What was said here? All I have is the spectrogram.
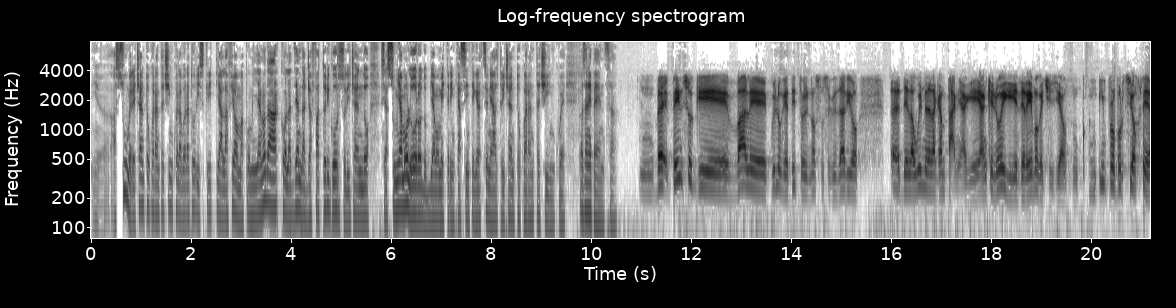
in, assumere 145 lavoratori iscritti alla FIOM a Pomigliano d'Arco. L'azienda ha già fatto ricorso dicendo se assumiamo loro dobbiamo mettere in cassa integrazione altri 145. Cosa ne pensa? Mm, beh, penso che vale quello che ha detto il nostro segretario eh, della Wilm della Campania, che anche noi chiederemo che ci sia un, in proporzione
